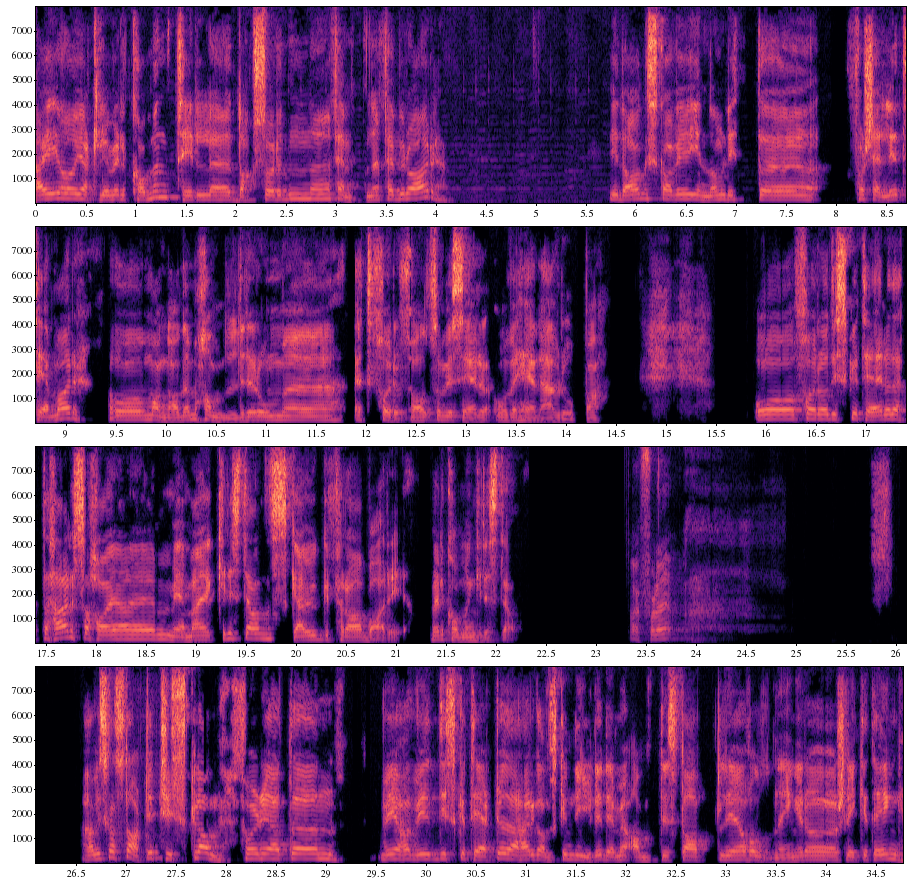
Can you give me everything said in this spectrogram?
Hei og hjertelig velkommen til eh, Dagsorden 15.2. I dag skal vi innom litt uh, forskjellige temaer, og mange av dem handler om uh, et forfall som vi ser over hele Europa. Og For å diskutere dette her, så har jeg med meg Kristian Skaug fra Bari. Velkommen, Kristian. Takk for det. Ja, Vi skal starte i Tyskland. fordi at uh, vi, har, vi, diskuterte det her ganske nylig, det med antistatlige holdninger og slike ting.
